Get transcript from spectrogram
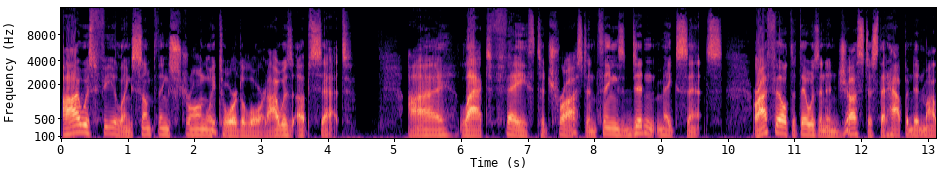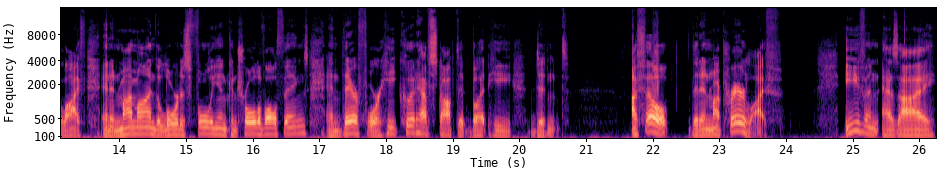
I was feeling something strongly toward the Lord, I was upset. I lacked faith to trust, and things didn't make sense. Or I felt that there was an injustice that happened in my life, and in my mind, the Lord is fully in control of all things, and therefore He could have stopped it, but He didn't. I felt that in my prayer life, even as I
